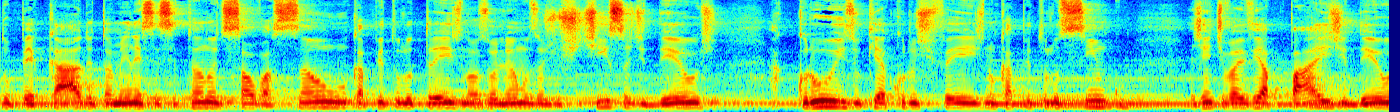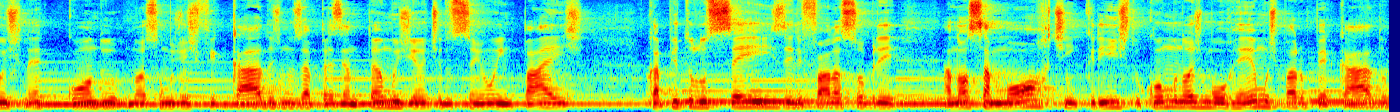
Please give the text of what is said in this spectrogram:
do pecado e também necessitando de salvação. No capítulo 3, nós olhamos a justiça de Deus, a cruz, o que a cruz fez. No capítulo 5, a gente vai ver a paz de Deus, né? Quando nós somos justificados, nos apresentamos diante do Senhor em paz. O capítulo 6, ele fala sobre a nossa morte em Cristo, como nós morremos para o pecado.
